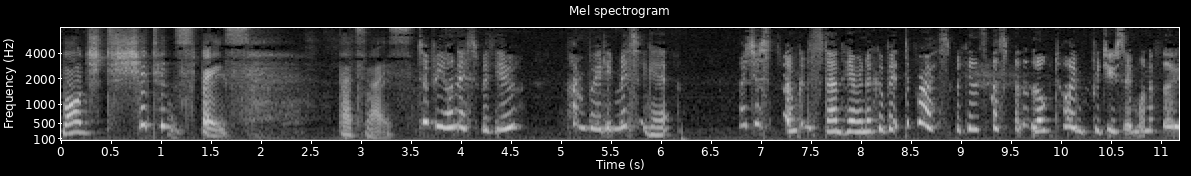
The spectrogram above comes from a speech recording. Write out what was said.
launched shit in space. That's nice. To be honest with you, I'm really missing it. I just, I'm going to stand here and look a bit depressed because I spent a long time producing one of those.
